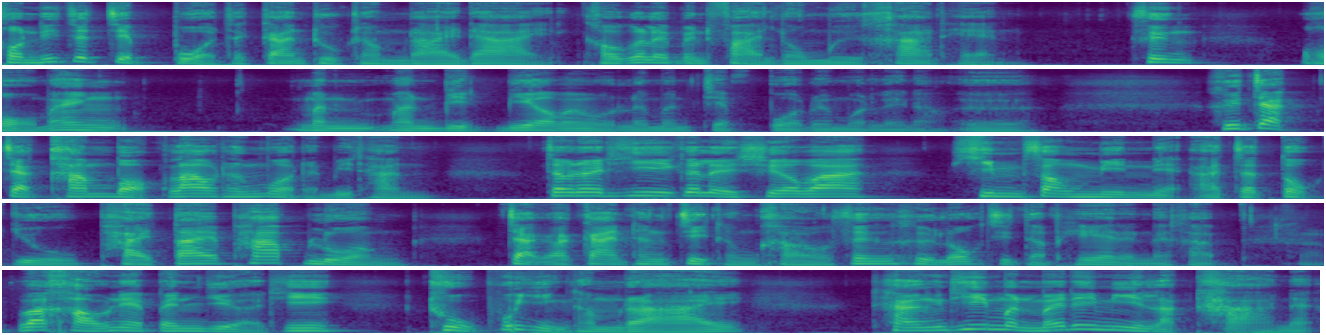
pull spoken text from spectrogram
ทนที่จะเจ็บปวดจากการถูกทำร้ายได้ เขาก็เลยเป็นฝ่ายลงมือฆ่าแทน ซึ่งโอ้โหแม่งมันมันบิดเบี้ยวไปหมดเลยมันเจ็บปวดไปหมดเลยเนาะเออคือจากจากคำบอกเล่าทั้งหมดอะพี่ทัน เจ้าหน้าที่ก็เลยเชื่อว่าคิมซองมินเนี่ยอาจจะตกอยู่ภายใต้ภาพลวง จากอาการทางจิตของเขา ซึ่งคือโรคจิตเภทอะนะครับ ว่าเขาเนี่ยเป็นเหยื่อที่ถูกผู้หญิงทำร้าย ทั้งที่มันไม่ได้มีหลักฐานน่ะ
